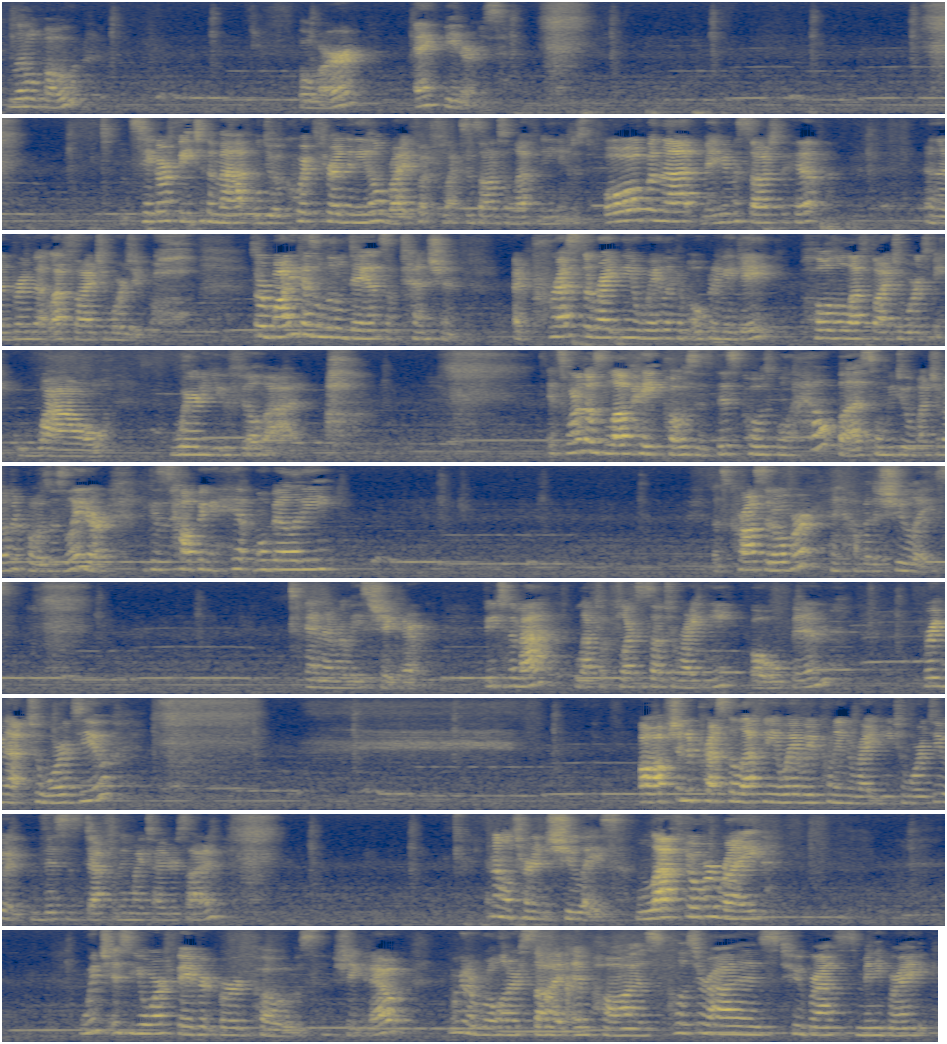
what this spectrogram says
little boat, or egg beaters. Take our feet to the mat. We'll do a quick thread the needle. Right foot flexes onto left knee and just open that. Maybe massage the hip. And then bring that left thigh towards you. Oh. So our body does a little dance of tension. I press the right knee away like I'm opening a gate. Pull the left thigh towards me. Wow. Where do you feel that? It's one of those love-hate poses. This pose will help us when we do a bunch of other poses later because it's helping hip mobility. Let's cross it over and come into shoelace. And then release, shake it out. Feet to the mat, left foot flexes onto right knee, open. Bring that towards you. Option to press the left knee away by putting the right knee towards you, and this is definitely my tighter side. And then we'll turn into shoelace. Left over right. Which is your favorite bird pose? Shake it out. We're gonna roll on our side and pause. Close your eyes, two breaths, mini break.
